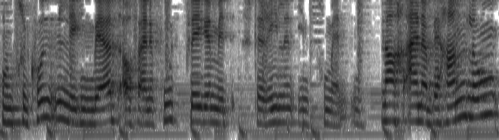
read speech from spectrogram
Unsere Kunden legen Wert auf eine Fußpflege mit sterilen Instrumenten. Nach einer Behandlung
